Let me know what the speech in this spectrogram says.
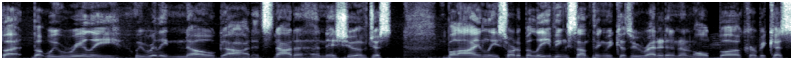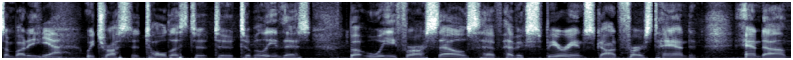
But but we really we really know God. It's not a, an issue of just blindly sort of believing something because we read it in an old book or because somebody Yeah. we trusted told us to, to, to believe this. But we for ourselves have, have experienced God firsthand and and um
